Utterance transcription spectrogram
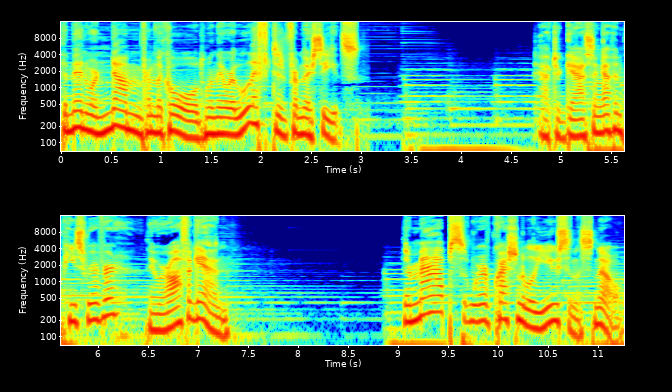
The men were numb from the cold when they were lifted from their seats. After gassing up in Peace River, they were off again. Their maps were of questionable use in the snow,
